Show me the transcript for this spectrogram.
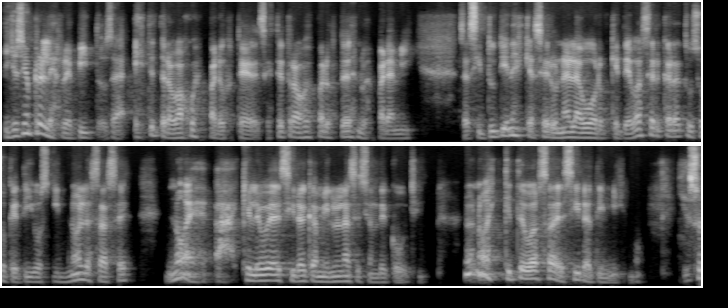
Y yo siempre les repito, o sea, este trabajo es para ustedes, este trabajo es para ustedes, no es para mí. O sea, si tú tienes que hacer una labor que te va a acercar a tus objetivos y no las haces, no es, ah, ¿qué le voy a decir a Camilo en la sesión de coaching? No, no, es qué te vas a decir a ti mismo. Y eso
